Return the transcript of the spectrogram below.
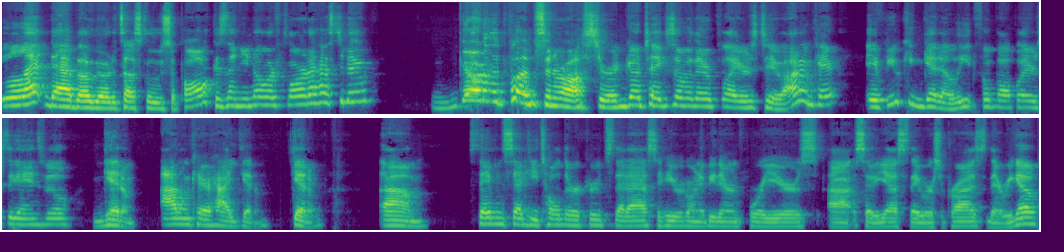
Let Dabo go to Tuscaloosa, Paul, because then you know what Florida has to do? Go to the Clemson roster and go take some of their players too. I don't care. If you can get elite football players to Gainesville, get them. I don't care how you get them. Get them. Um, Saban said he told the recruits that asked if he were going to be there in four years. Uh, so, yes, they were surprised. There we go.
